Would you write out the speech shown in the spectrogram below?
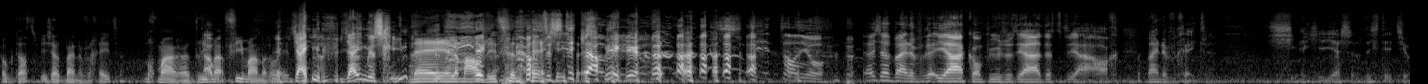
Ook dat. Je zou het bijna vergeten. Nog maar eh, drie Nou, ma- vier maanden geleden. Jij, jij misschien? Nee, helemaal niet. Wat Nee. is dit nou weer? Wat is dit dan, joh? Hij zei bijna vergeten. Ja, kampioens. Ja, dat, ja, ach, bijna vergeten. Jeetje, Jesse, wat is dit, joh?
